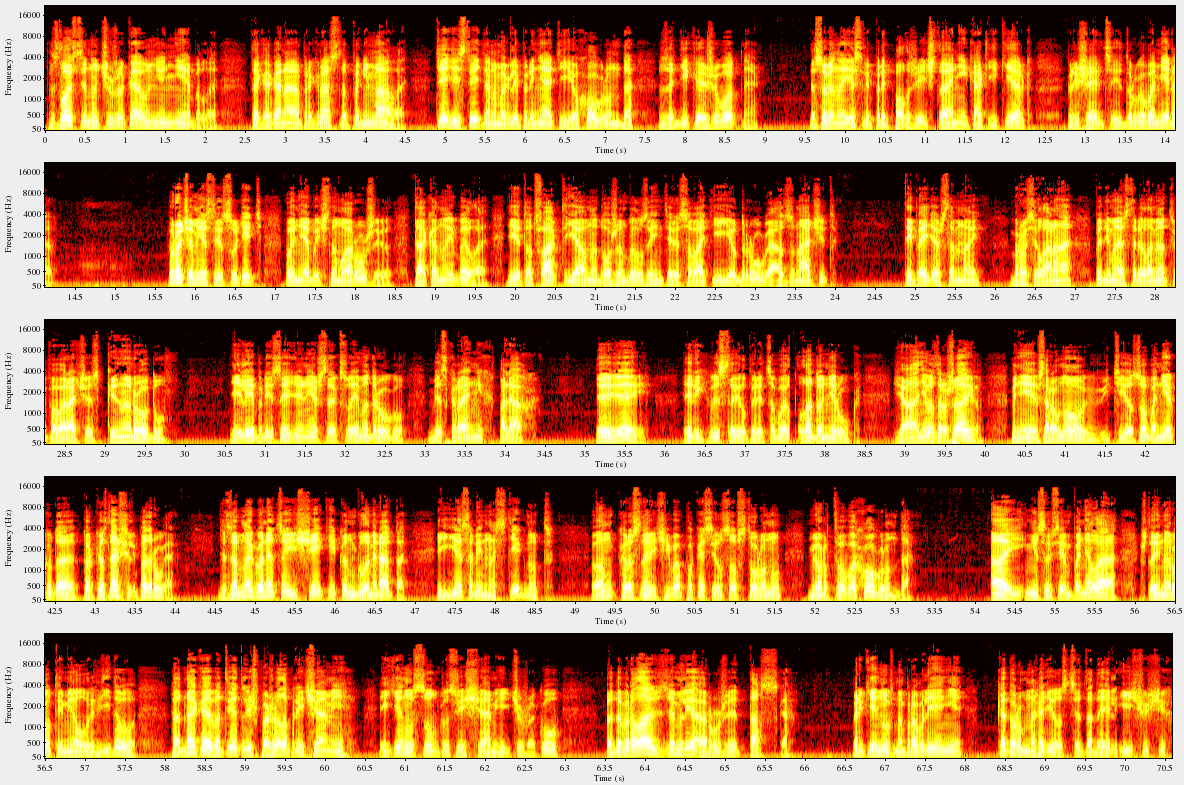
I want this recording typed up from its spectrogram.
Злости на чужака у нее не было, так как она прекрасно понимала, те действительно могли принять ее Хогрунда за дикое животное, особенно если предположить, что они, как и Керк, пришельцы из другого мира — Впрочем, если судить по необычному оружию, так оно и было, и этот факт явно должен был заинтересовать ее друга, а значит... — Ты пойдешь со мной, — бросила она, поднимая стреломет и поворачиваясь к народу. — Или присоединишься к своему другу в бескрайних полях. «Эй, — Эй-эй! — Эрик выставил перед собой ладони рук. — Я не возражаю. Мне все равно идти особо некуда, только знаешь ли, подруга... За мной гонятся ищейки конгломерата, и если настигнут, он красноречиво покосился в сторону мертвого Хогрунда. Ай не совсем поняла, что и народ имел в виду, однако в ответ лишь пожала плечами и, кинув сумку с вещами и чужаку, подобрала с земли оружие Таска. Прикинув направление, в котором находилась цитадель ищущих,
